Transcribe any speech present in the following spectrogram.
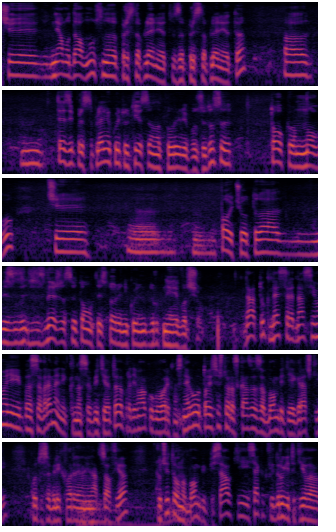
че няма давност на престъпленията, за престъпленията. А тези престъпления, които тия са натворили по света, са толкова много, че е, повече от това из- изглежда световната история никой друг не е вършил. Да, тук днес сред нас има и съвременник на събитията. Преди малко говорихме с него. Той също разказа за бомбите и играчки, които са били хвърлени над София. Включително бомби, писалки и всякакви други такива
